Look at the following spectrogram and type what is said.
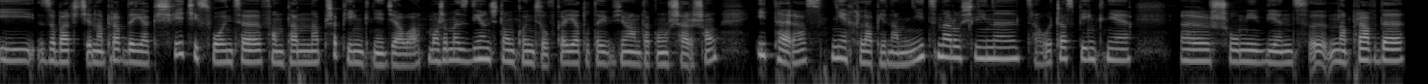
I zobaczcie, naprawdę jak świeci słońce, fontanna przepięknie działa. Możemy zdjąć tą końcówkę, ja tutaj wzięłam taką szerszą i teraz nie chlapie nam nic na rośliny, cały czas pięknie e, szumi, więc e, naprawdę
